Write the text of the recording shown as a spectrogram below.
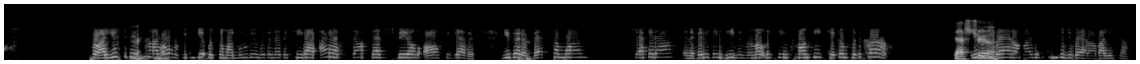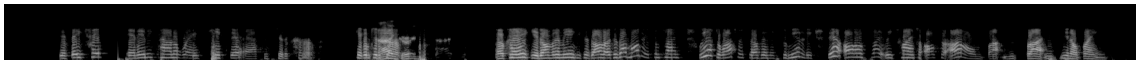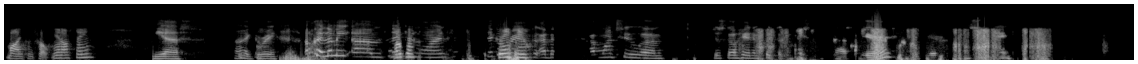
So I used to be a time, oh, if you can get with someone, move in with another TI. I have stopped that spiel altogether. You better vet someone, check it out, and if anything's even remotely seems funky, kick them to the curb. That's You can true. do bad all by you can do bad all by yourself. If they trip in any kind of way, kick their asses to the curb. Kick them to the I curb. agree. Okay, you know what I mean? Because all because I wonder sometimes we have to watch ourselves in this community. They're all slightly trying to alter our own, you know, brains, mind control. You know what I'm saying? Yes, I agree. Okay, let me, um, thank Okay. you, Lauren. Stick Thank you. around, 'cause I, I want to, um, just go ahead and put the questions out here.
